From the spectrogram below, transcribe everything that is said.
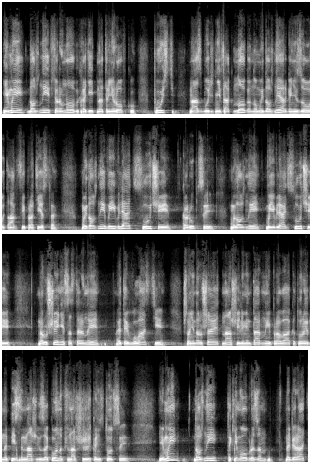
И мы должны все равно выходить на тренировку. Пусть нас будет не так много, но мы должны организовывать акции протеста. Мы должны выявлять случаи коррупции. Мы должны выявлять случаи нарушения со стороны этой власти, что они нарушают наши элементарные права, которые написаны в наших законах, в нашей же Конституции. И мы должны таким образом набирать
